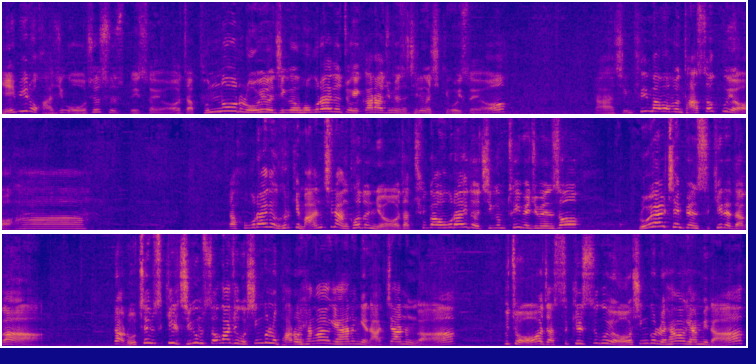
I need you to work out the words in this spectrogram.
예비로 가지고 오셨을 수도 있어요. 자 분노를 오히려 지금 호그라이더 쪽에 깔아주면서 진행을 시키고 있어요. 자 지금 힐 마법은 다 썼고요. 아... 자 호그라이더가 그렇게 많지는 않거든요. 자 추가 호그라이더 지금 투입해주면서 로얄 챔피언 스킬에다가 자 로챔 스킬 지금 써가지고 싱글로 바로 향하게 하는 게 낫지 않은가? 그쵸? 자 스킬 쓰고요. 싱글로 향하게 합니다.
